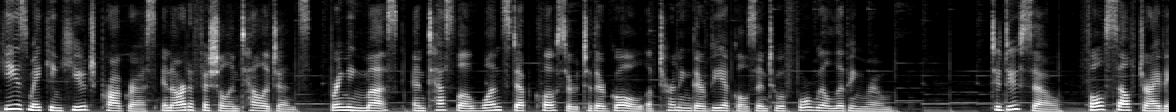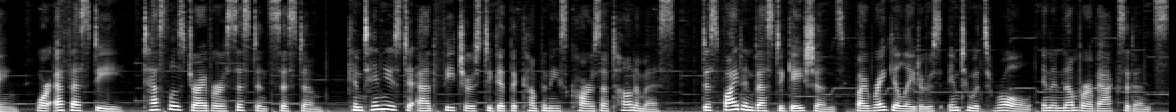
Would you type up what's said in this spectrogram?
He is making huge progress in artificial intelligence, bringing Musk and Tesla one step closer to their goal of turning their vehicles into a four wheel living room. To do so, Full Self Driving, or FSD, Tesla's driver assistance system, continues to add features to get the company's cars autonomous, despite investigations by regulators into its role in a number of accidents.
